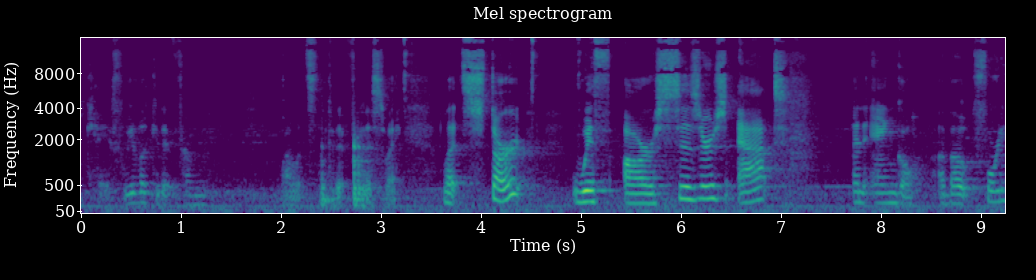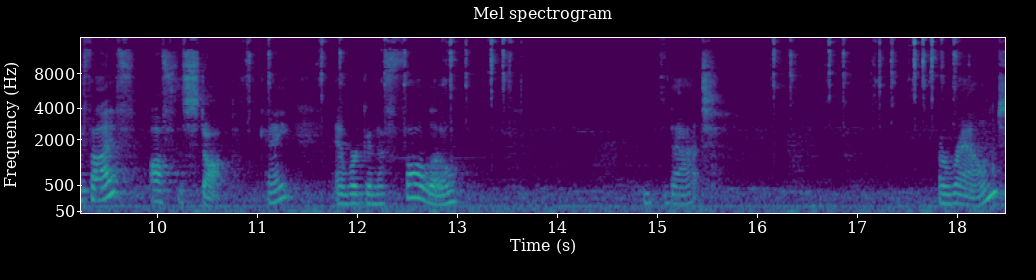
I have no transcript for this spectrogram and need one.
okay, if we look at it from, well, let's look at it from this way. Let's start with our scissors at an angle, about 45 off the stop, okay? And we're gonna follow that around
